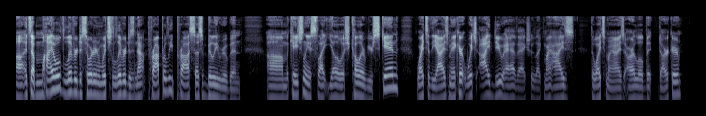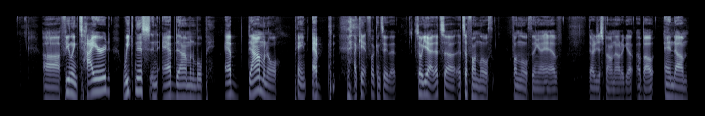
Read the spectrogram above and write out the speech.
Uh, it's a mild liver disorder in which the liver does not properly process bilirubin. Um, occasionally, a slight yellowish color of your skin, whites of the eyes maker, which I do have actually. Like my eyes, the whites of my eyes are a little bit darker. Uh, feeling tired, weakness, and abdominal abdominal pain. Ab- I can't fucking say that. So yeah, that's a that's a fun little fun little thing I have that I just found out about, and um,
